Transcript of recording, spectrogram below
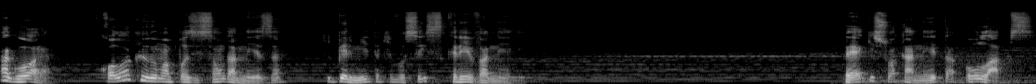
Agora, coloque-o numa posição da mesa que permita que você escreva nele. Pegue sua caneta ou lápis.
